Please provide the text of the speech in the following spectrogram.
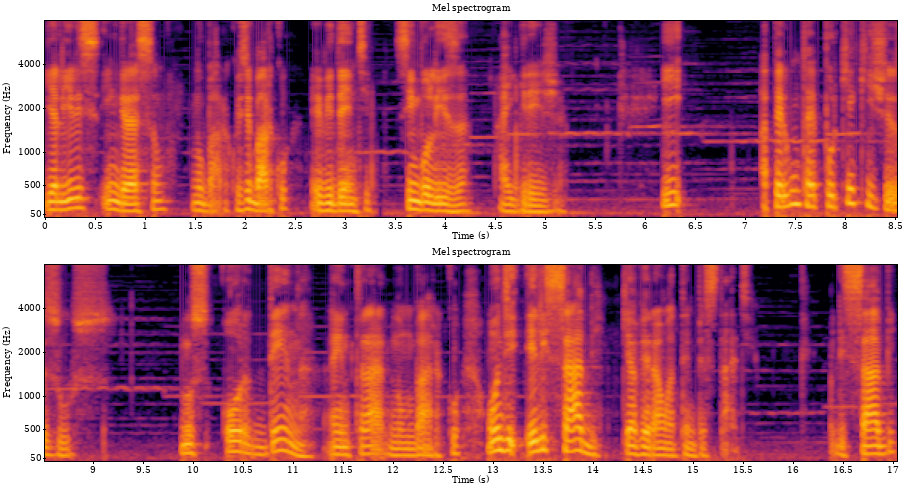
E ali eles ingressam no barco. Esse barco, evidente, simboliza a igreja. E a pergunta é por que que Jesus nos ordena a entrar num barco onde ele sabe que haverá uma tempestade. Ele sabe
